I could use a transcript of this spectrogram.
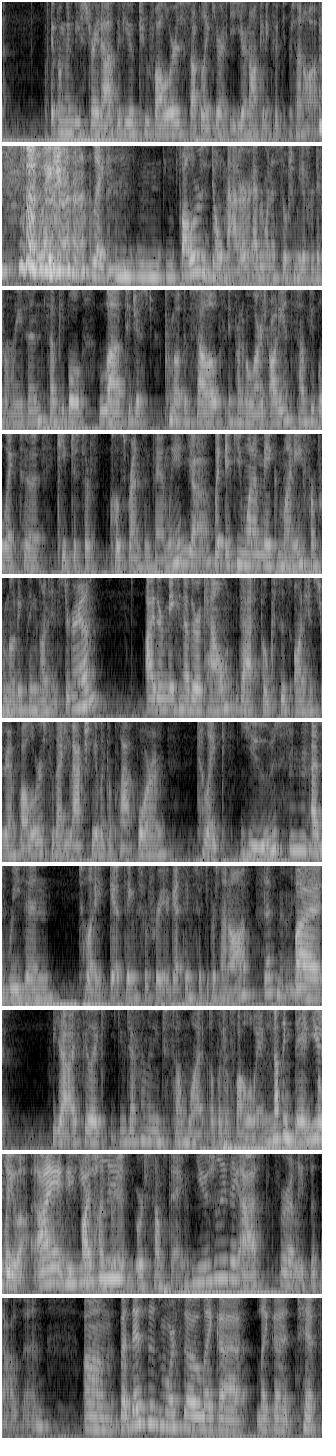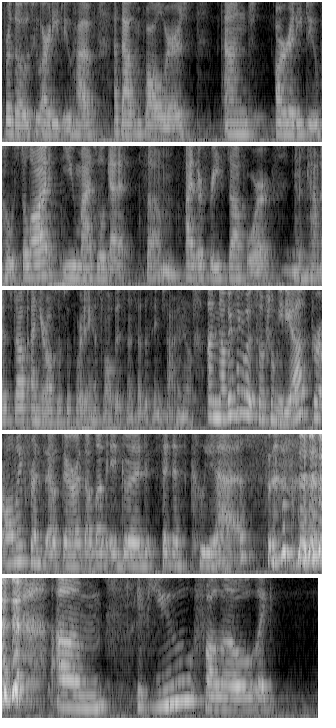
if I'm gonna be straight up, if you have two followers, so, like, you're you're not getting fifty percent off. like, like n- n- followers don't matter. Everyone has social media for different reasons. Some people love to just promote themselves in front of a large audience. Some people like to keep just their f- close friends and family. Yeah. But if you want to make money from promoting things on Instagram, either make another account that focuses on Instagram followers so that you actually have like a platform to like use as reason to like get things for free or get things 50% off. Definitely. But yeah, I feel like you definitely need somewhat of like a following. Nothing big, you but do. like I at least usually- 500 or something. Usually they ask for at least a thousand. Um, but this is more so like a like a tip for those who already do have a thousand followers and already do post a lot. You might as well get some either free stuff or discounted stuff, and you're also supporting a small business at the same time. Another thing about social media, For all my friends out there that love a good fitness class, um, if you follow like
